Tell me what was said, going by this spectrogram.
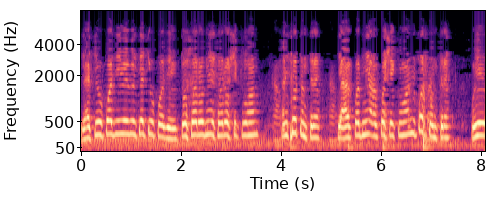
याची उपाधी वेगळी त्याची उपाधी. तो सर्वज्ञ सर्वशक्तिमान आणि स्वतंत्र हे अल्पज्ञ अल्पशक्तिमान परतंत्र म्हणजे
